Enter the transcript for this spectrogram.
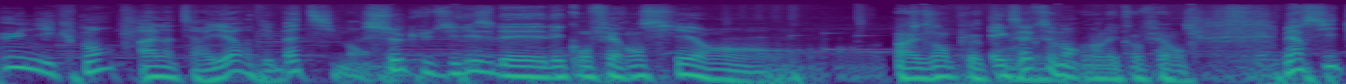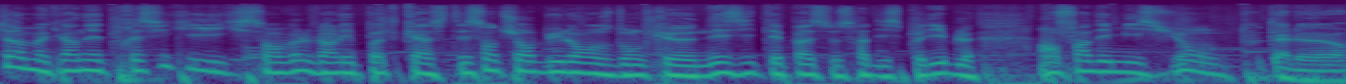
uniquement à l'intérieur des bâtiments. Ceux qu'utilisent les, les conférenciers en. Par exemple, Exactement. dans les conférences. Merci Tom, carnet de précis qui, qui s'envole vers les podcasts et sans turbulence. Donc euh, n'hésitez pas, ce sera disponible en fin d'émission tout à l'heure.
